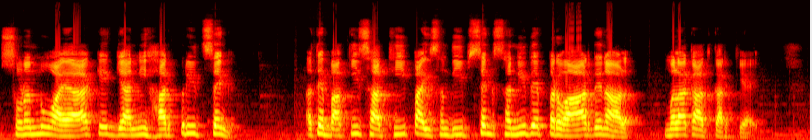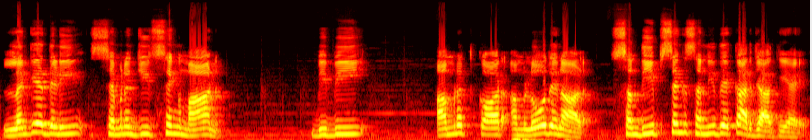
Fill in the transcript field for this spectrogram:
ਸੁਣਨ ਨੂੰ ਆਇਆ ਕਿ ਗਿਆਨੀ ਹਰਪ੍ਰੀਤ ਸਿੰਘ ਅਤੇ ਬਾਕੀ ਸਾਥੀ ਭਾਈ ਸੰਦੀਪ ਸਿੰਘ ਸੰਨੀ ਦੇ ਪਰਿਵਾਰ ਦੇ ਨਾਲ ਮੁਲਾਕਾਤ ਕਰਕੇ ਆਏ। ਲੰਘੇ ਦਿਨੀ ਸਿਮਰਨਜੀਤ ਸਿੰਘ ਮਾਨ, ਬੀਬੀ ਅੰਮ੍ਰਿਤ ਕੌਰ ਅਮਲੋ ਦੇ ਨਾਲ ਸੰਦੀਪ ਸਿੰਘ ਸੰਨੀ ਦੇ ਘਰ ਜਾ ਕੇ ਆਏ।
